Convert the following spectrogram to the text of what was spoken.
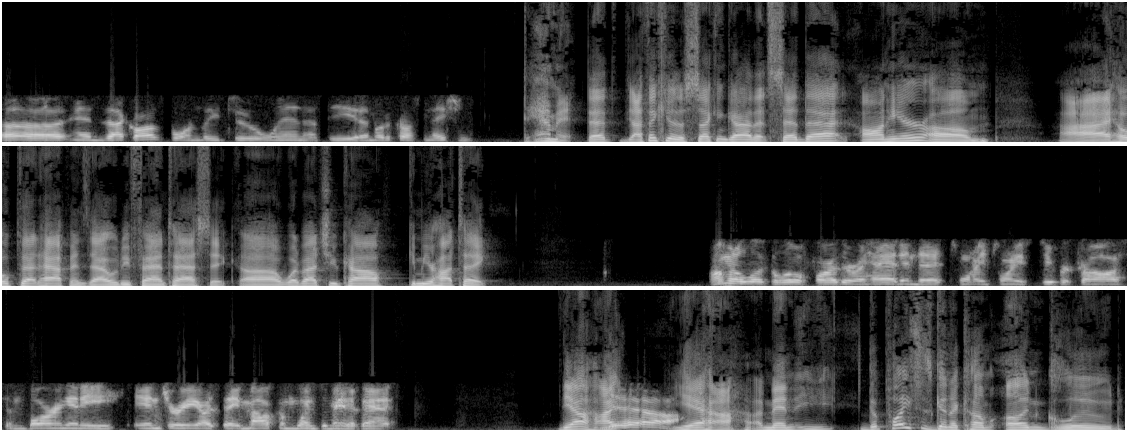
uh, and Zach Osborne lead to a win at the uh, Motocross Nation. Damn it! That I think you're the second guy that said that on here. Um, I hope that happens. That would be fantastic. Uh, what about you, Kyle? Give me your hot take. I'm going to look a little farther ahead into 2020 Supercross, and barring any injury, I say Malcolm wins the main event. Yeah, I, Yeah. yeah. I mean, the place is going to come unglued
